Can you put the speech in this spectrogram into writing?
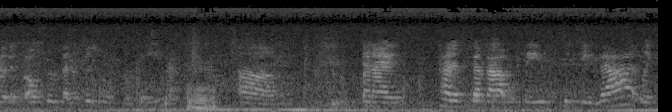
but it's also beneficial for me. Mm. Um, and I of step out in faith to do that. Like,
